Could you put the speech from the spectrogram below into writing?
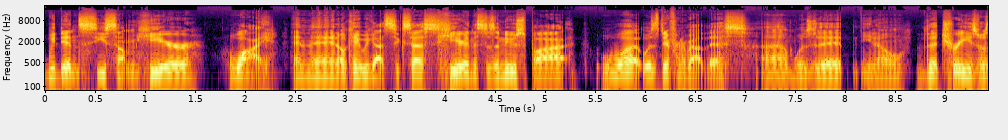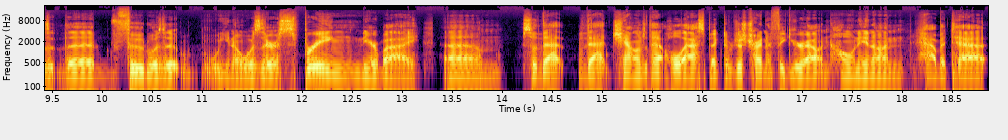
we didn't see something here. Why? And then, okay, we got success here, and this is a new spot. What was different about this? Um, was it, you know, the trees? Was it the food? Was it, you know, was there a spring nearby? Um, so that that challenge, that whole aspect of just trying to figure out and hone in on habitat,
